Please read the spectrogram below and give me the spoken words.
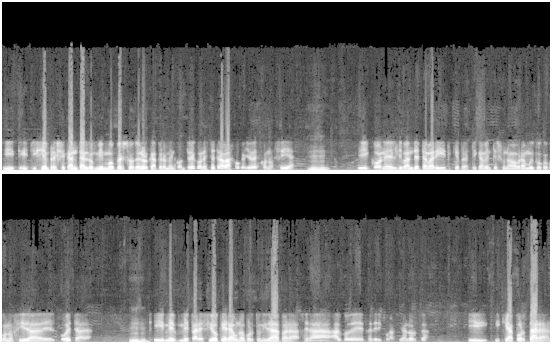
y, y, siempre se cantan los mismos versos de Lorca, pero me encontré con este trabajo que yo desconocía. Y con el Diván de Tamarit, que prácticamente es una obra muy poco conocida del poeta y me, pareció que era una oportunidad para hacer algo de Federico García Lorca y, que aportara,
